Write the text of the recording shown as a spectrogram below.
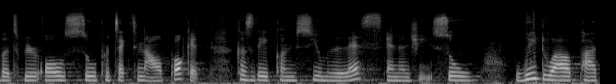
but we're also protecting our pocket because they consume less energy. So we do our part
